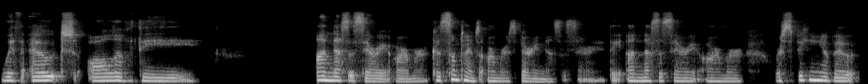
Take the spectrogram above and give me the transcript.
without all of the unnecessary armor because sometimes armor is very necessary the unnecessary armor we're speaking about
